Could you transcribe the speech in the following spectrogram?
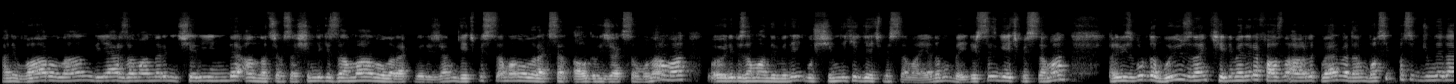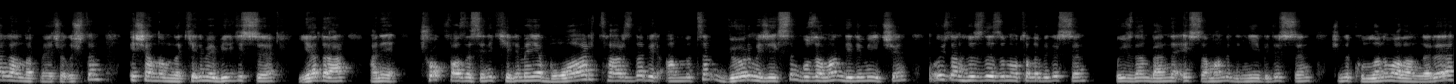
Hani var olan diğer zamanların içeriğinde anlatacağım. Mesela şimdiki zaman olarak vereceğim. Geçmiş zaman olarak sen algılayacaksın bunu ama öyle bir zaman dilimi değil. Bu şimdiki geçmiş zaman ya da bu belirsiz geçmiş zaman. Hani biz burada bu yüzden kelimelere fazla ağırlık vermeden basit basit cümlelerle anlatmaya çalıştım. Eş anlamda kelime bilgisi ya da hani çok fazla seni kelimeye boğar tarzda bir anlatım görmeyeceksin bu zaman dilimi için. O yüzden hızlı hızlı not alabilirsin. O yüzden benle eş zamanlı dinleyebilirsin. Şimdi kullanım alanları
